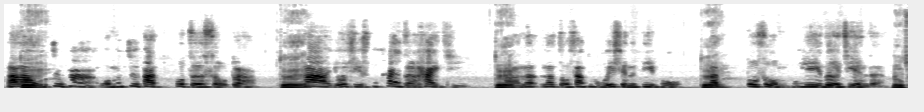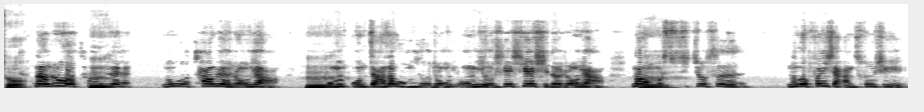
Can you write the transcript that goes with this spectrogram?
那我们最怕，我们最怕不择手段。对。那尤其是害人害己。对。啊，那那走上这个危险的地步，对，那都是我们不愿意乐见的。没错。那如何超越？嗯、如果超越荣耀？嗯。我们我们假设我们有荣，我们有些些许的荣耀，那我们就是能够分享出去，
